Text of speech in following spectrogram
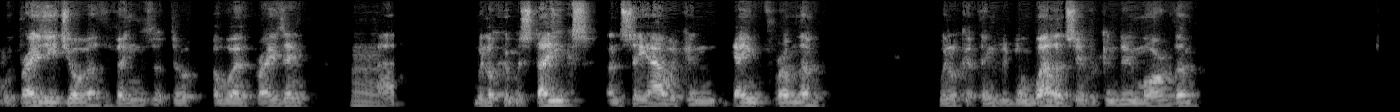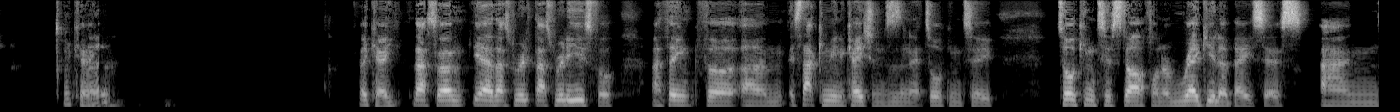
we praise each other for things that do, are worth praising. Hmm. Uh, we look at mistakes and see how we can gain from them. We look at things we've done well and see if we can do more of them. Okay. Uh, Okay, that's um yeah, that's really that's really useful. I think for um it's that communications, isn't it? Talking to talking to staff on a regular basis and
